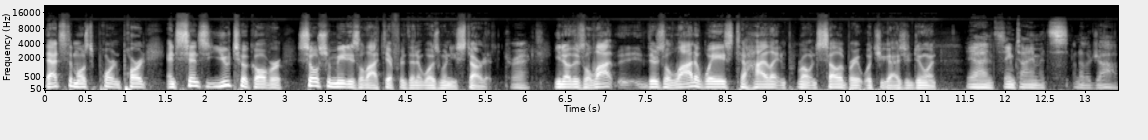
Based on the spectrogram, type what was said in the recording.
that's the most important part. And since you took over, social media is a lot different than it was when you started. Correct. You know, there's a lot there's a lot of ways to highlight and promote and celebrate what you guys are doing. Yeah, and at the same time, it's another job,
